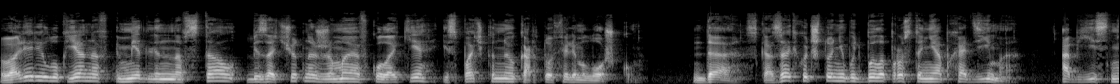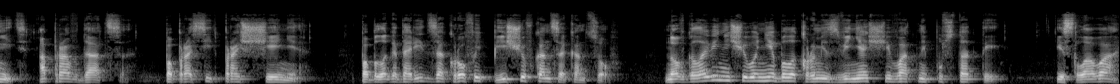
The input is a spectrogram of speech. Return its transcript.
Валерий Лукьянов медленно встал, безотчетно сжимая в кулаке испачканную картофелем ложку. Да, сказать хоть что-нибудь было просто необходимо. Объяснить, оправдаться, попросить прощения, поблагодарить за кров и пищу в конце концов. Но в голове ничего не было, кроме звенящей ватной пустоты. И слова,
